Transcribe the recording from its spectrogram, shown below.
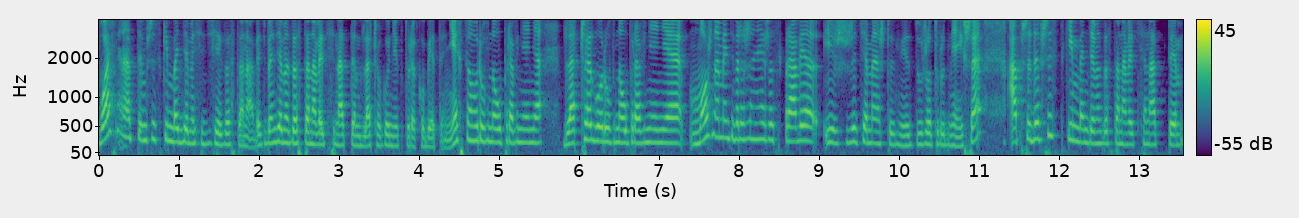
Właśnie nad tym wszystkim będziemy się dzisiaj zastanawiać. Będziemy zastanawiać się nad tym, dlaczego niektóre kobiety nie chcą równouprawnienia, dlaczego równouprawnienie można mieć wrażenie, że sprawia, iż życie mężczyzn jest dużo trudniejsze, a przede wszystkim będziemy zastanawiać się nad tym,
